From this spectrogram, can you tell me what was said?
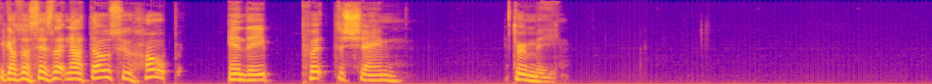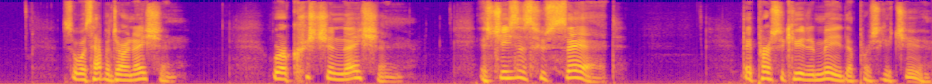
It goes on and says, Let not those who hope in thee put to shame through me. So, what's happened to our nation? We're a Christian nation. It's Jesus who said, They persecuted me, they'll persecute you.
